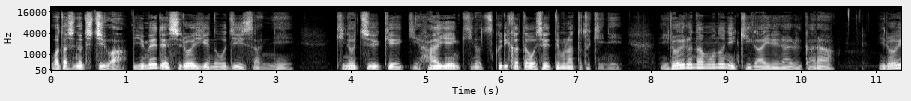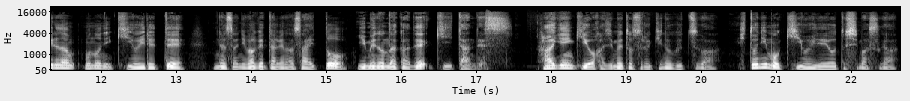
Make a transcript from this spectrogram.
私の父は夢で白いひげのおじいさんに気の中継器肺炎器の作り方を教えてもらった時にいろいろなものに気が入れられるからいろいろなものに気を入れて皆さんに分けてあげなさいと夢の中で聞いたんです。肺炎器をはじめとする気のグッズは人にも気を入れようとしますが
